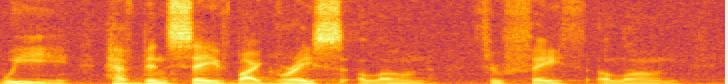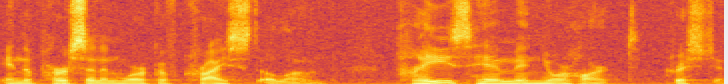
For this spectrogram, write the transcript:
we, have been saved by grace alone, through faith alone, in the person and work of Christ alone. Praise him in your heart, Christian.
